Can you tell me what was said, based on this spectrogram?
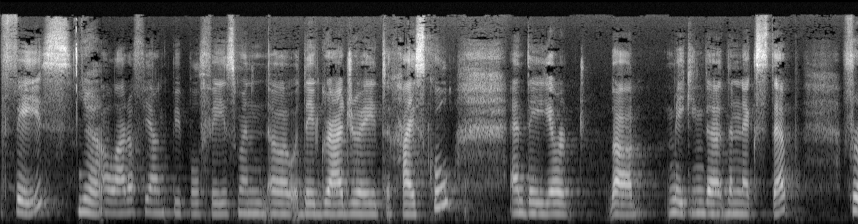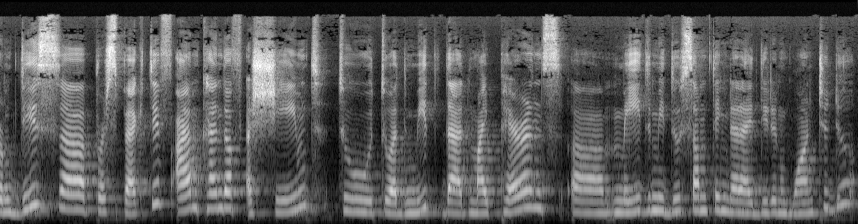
face. Yeah. a lot of young people face when uh, they graduate high school and they are uh, making the, the next step from this uh, perspective i'm kind of ashamed to to admit that my parents uh, made me do something that i didn't want to do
